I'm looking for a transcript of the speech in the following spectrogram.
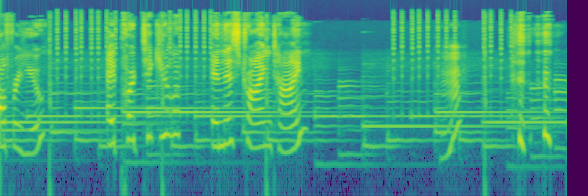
offer you a particular in this trying time? Hmm?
